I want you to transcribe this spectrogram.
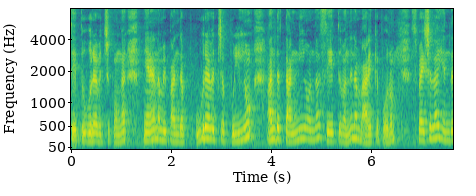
சேர்த்து ஊற வச்சுக்கோங்க. ஏன்னா நம்ம இப்போ அந்த ஊற வச்ச புளியும் அந்த தண்ணியும் தான் சேர்த்து வந்து நம்ம அரைக்க போகிறோம் ஸ்பெஷலாக எந்த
